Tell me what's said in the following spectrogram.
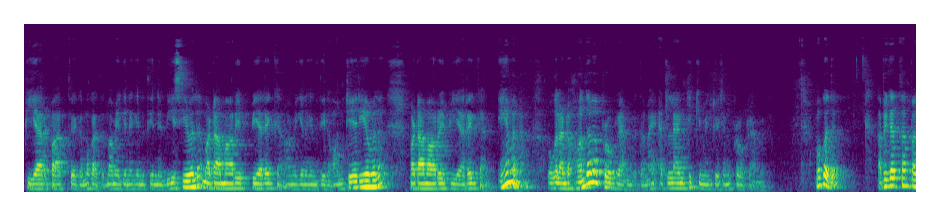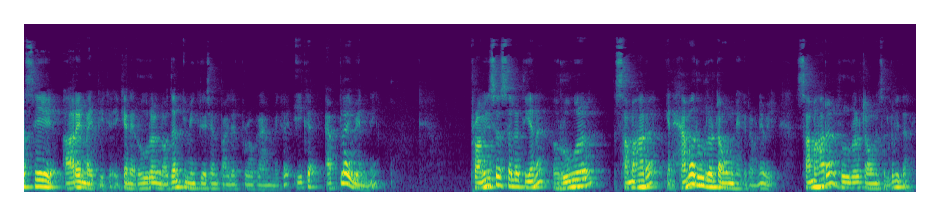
පියර් පාත්වයක මොකද ම ගෙනගෙන තියෙන බිසිවල මට අමාරි පියරෙක් ම ගෙනගෙන තියෙන ඔන්ටේරියවල මට අමාරුයි පියරෙක් ගන්න. එහෙමනම් ඔගලන්ට හොඳම ප්‍රෝග්‍රම් තමයි ඇටලන්ටික් මිග්‍රේෂන් ප්‍රෝග්‍රම් මොකද අපි ගත්තම් පස්සේ ආරNIP එක එකන rural northern immigration pilot program එක ඒක ඇප්ලයි වෙන්නේ ප්‍රමිසස් සල තියෙන රූරල් සමහර ගැන හැම රූරල් ටවුන් එකටම නෙවෙයි සමහර රූරල් ටවුන් සල්ට විතරයි.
